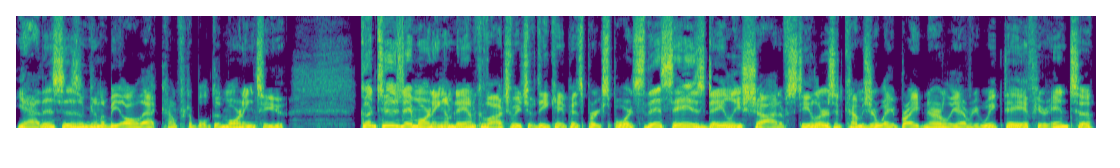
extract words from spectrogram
Yeah, this isn't going to be all that comfortable. Good morning to you. Good Tuesday morning. I'm Dan Kovacevic of DK Pittsburgh Sports. This is Daily Shot of Steelers. It comes your way bright and early every weekday. If you're into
